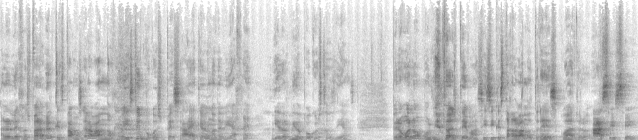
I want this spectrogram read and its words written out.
a lo lejos para ver que estamos grabando. Hoy estoy un poco espesa, ¿eh? que vengo de viaje y he dormido poco estos días. Pero bueno, volviendo al tema. Sí, sí que está grabando tres, cuatro. Ah, sí, sí.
